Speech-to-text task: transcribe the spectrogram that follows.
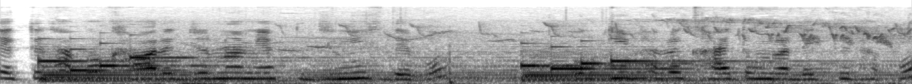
দেখতে থাকো, খাবারের জন্য আমি একটা জিনিস দেব। ও কীভাবে খায় তোমরা দেখতে থাকো।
